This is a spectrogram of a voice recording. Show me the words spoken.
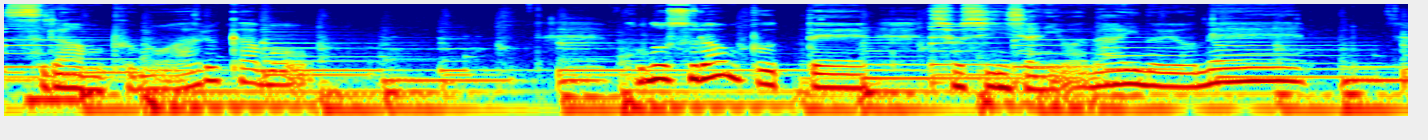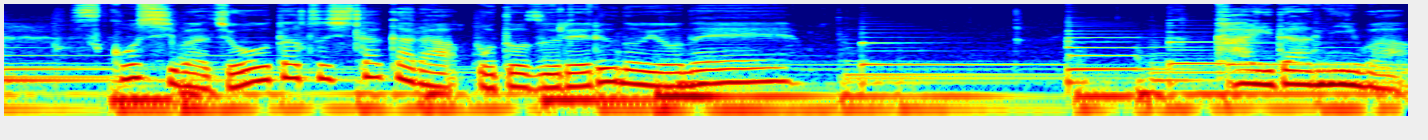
スランプもあるかも。このスランプって初心者にはないのよね。少しは上達したから訪れるのよね。階段には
